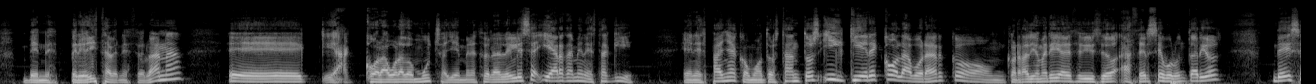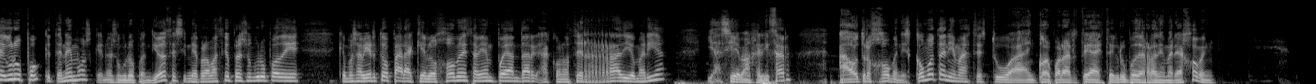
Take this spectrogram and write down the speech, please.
periodista venezolana, eh, que ha colaborado mucho allí en Venezuela en la iglesia y ahora también está aquí en España, como otros tantos, y quiere colaborar con, Radio María. Ha decidido hacerse voluntarios de ese grupo que tenemos, que no es un grupo en diócesis ni de programación, pero es un grupo de, que hemos abierto para que los jóvenes también puedan dar a conocer Radio María y así evangelizar a otros jóvenes. ¿Cómo te animaste tú a incorporarte a este grupo de Radio María Joven?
